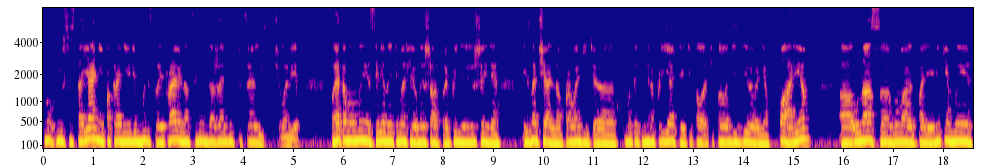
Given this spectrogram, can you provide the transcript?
ну, не в состоянии, по крайней мере, быстро и правильно оценить даже один специалист, человек. Поэтому мы с Еленой Тимофеевной Шастрой приняли решение изначально проводить э, вот эти мероприятия типологизирования в паре. Э, у нас э, бывают полемики, мы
